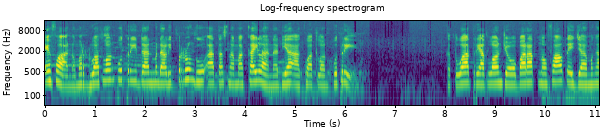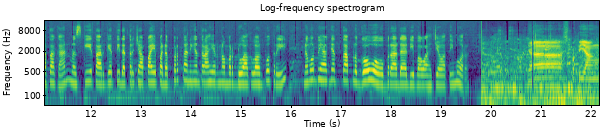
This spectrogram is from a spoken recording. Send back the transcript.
Eva nomor duathlon putri dan medali perunggu atas nama Kaila Nadia aquathlon putri. Ketua Triathlon Jawa Barat Noval Teja mengatakan meski target tidak tercapai pada pertandingan terakhir nomor duathlon putri, namun pihaknya tetap legowo berada di bawah Jawa Timur. Ya, seperti yang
